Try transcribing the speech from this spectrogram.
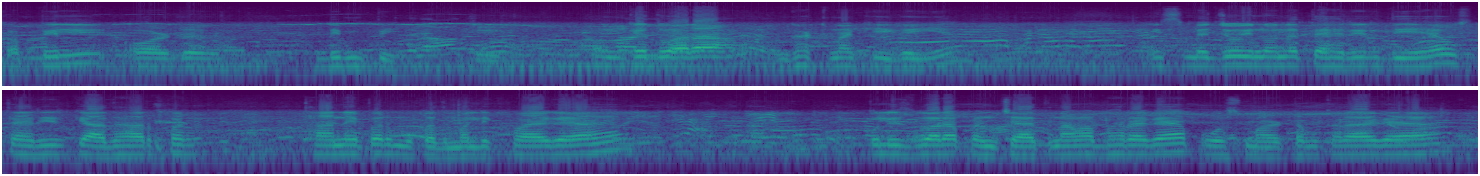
कपिल और डिम्पी उनके द्वारा घटना की गई है। इसमें जो इन्होंने तहरीर दी है उस तहरीर के आधार पर थाने पर मुकदमा लिखवाया गया है। पुलिस द्वारा पंचायतनामा भरा गया पोस्टमार्टम कराया गया है।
